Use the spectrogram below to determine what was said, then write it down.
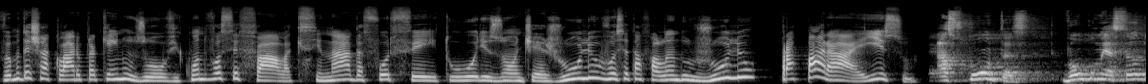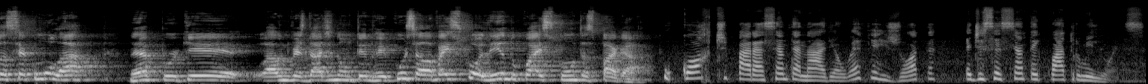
Vamos deixar claro para quem nos ouve: quando você fala que se nada for feito, o horizonte é julho, você está falando julho para parar, é isso? As contas vão começando a se acumular, né? Porque a universidade não tendo recurso, ela vai escolhendo quais contas pagar. O corte para a centenária UFRJ é de 64 milhões.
